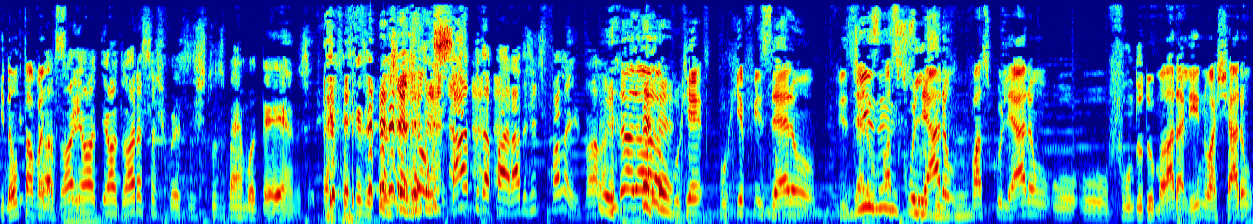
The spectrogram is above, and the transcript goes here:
e não estava na adoro, eu, eu adoro essas coisas, estudos mais modernos. Quer dizer, quando a gente não sabe da parada, a gente fala aí, lá. Não, não, não, porque, porque fizeram, fizeram Dizem vasculharam, estudos, né? vasculharam o, o fundo do mar ali, não acharam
